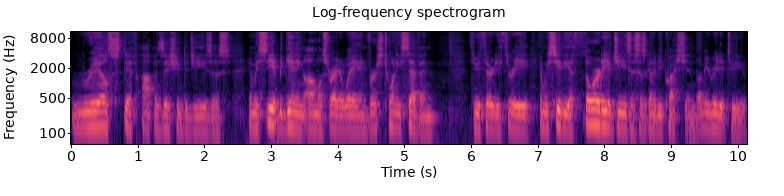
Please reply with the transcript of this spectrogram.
real stiff opposition to Jesus. And we see it beginning almost right away in verse 27 through 33, and we see the authority of Jesus is going to be questioned. Let me read it to you.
